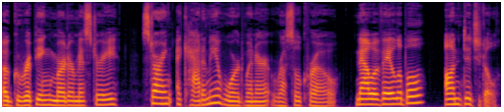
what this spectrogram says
a gripping murder mystery starring Academy Award winner Russell Crowe. Now available on digital.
